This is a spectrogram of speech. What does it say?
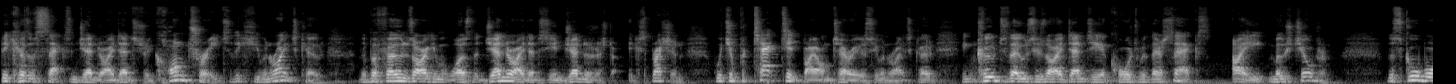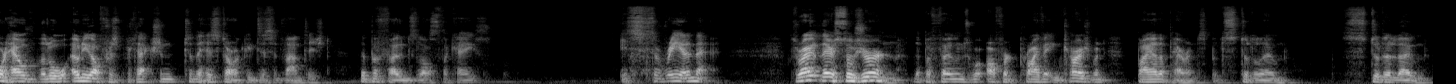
because of sex and gender identity, contrary to the Human Rights Code. The Buffoons' argument was that gender identity and gender expression, which are protected by Ontario's Human Rights Code, includes those whose identity accords with their sex, i.e., most children. The school board held that the law only offers protection to the historically disadvantaged. The Buffoons lost the case. It's surreal, isn't it? Throughout their sojourn, the Buffoons were offered private encouragement by other parents, but stood alone. Stood alone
